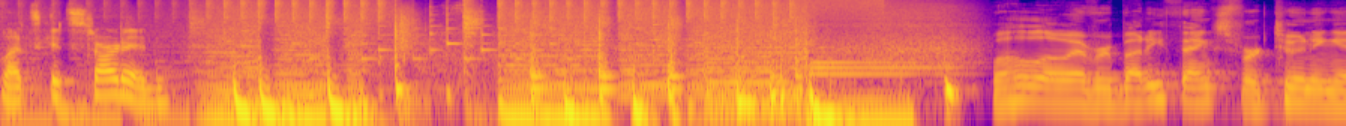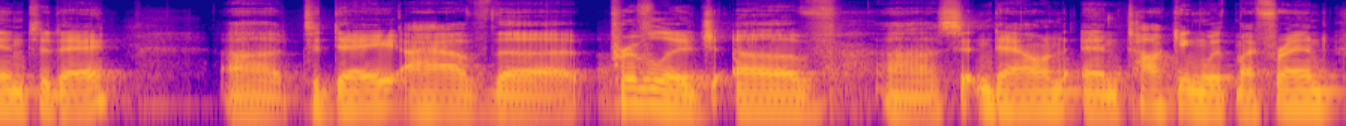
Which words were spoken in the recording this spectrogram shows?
Let's get started. Well, hello, everybody. Thanks for tuning in today. Uh, today, I have the privilege of uh, sitting down and talking with my friend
